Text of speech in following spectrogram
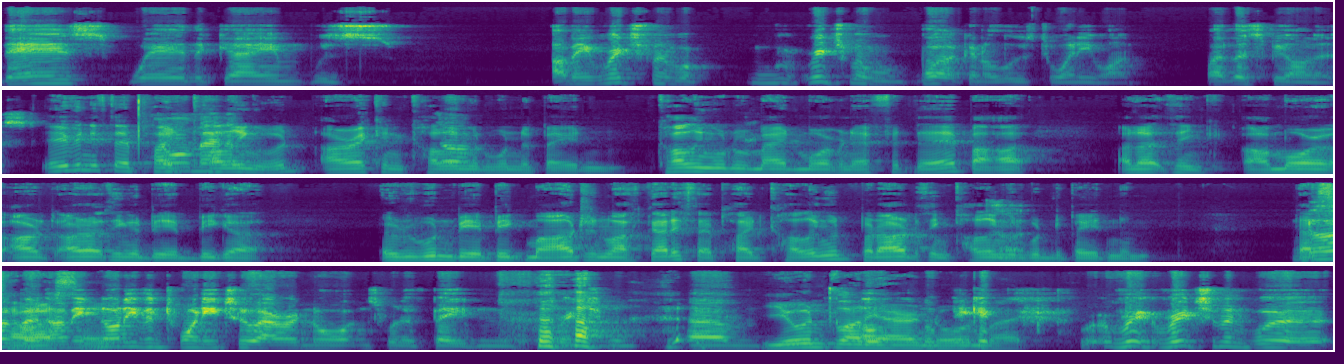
there's where the game was. I mean, Richmond were Richmond weren't going to lose to anyone. Like, let's be honest. Even if they played No Collingwood, I reckon Collingwood wouldn't have beaten. Collingwood would have made more of an effort there, but I, I don't think uh, more. I, I don't think it'd be a bigger. It wouldn't be a big margin like that if they played Collingwood, but I don't think Collingwood No. wouldn't have beaten them. That's no, but I, I, mean, not it. even 22 Aaron Naughtons would have beaten Richmond. Um, you and bloody Oh, Aaron look, Naughton. R- Richmond were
